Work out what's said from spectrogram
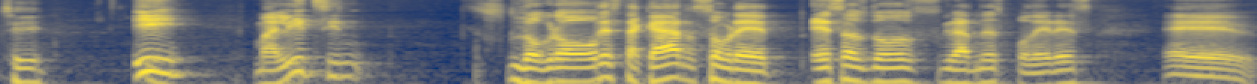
Sí. Y Malitzin logró destacar sobre esos dos grandes poderes eh,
